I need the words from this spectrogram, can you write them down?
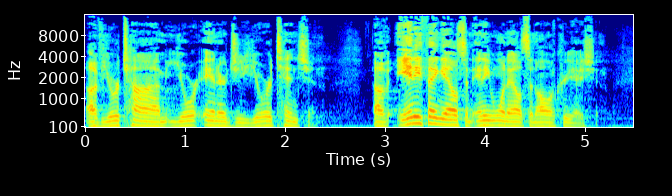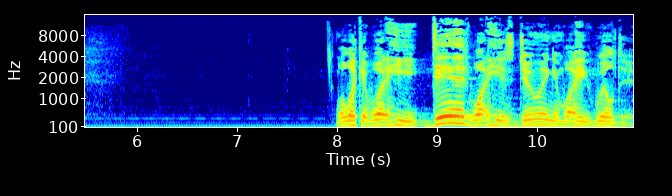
of your time, your energy, your attention, of anything else and anyone else in all of creation. We'll look at what he did, what he is doing, and what he will do.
